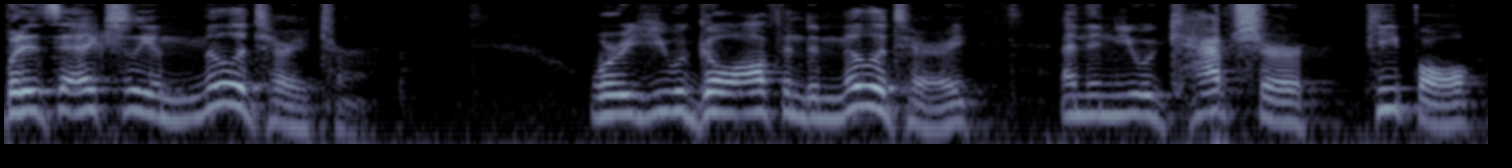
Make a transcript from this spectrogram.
but it's actually a military term where you would go off into military and then you would capture people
